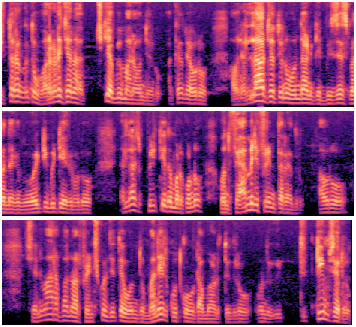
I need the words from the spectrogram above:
ಚಿತ್ರರಂಗದ ಹೊರಗಡೆ ಜನ ಹೆಚ್ಚಿಗೆ ಅಭಿಮಾನ ಹೊಂದಿದ್ರು. ಯಾಕಂದರೆ ಅವರು, ಅವರೆಲ್ಲ ಜೊತೆನೂ ಹೊಂದಾಣಿಕೆ ಬಿಸ್ನೆಸ್ ಮ್ಯಾನ್ ಆಗಿರ್ಬೋದು ಐ ಟಿ ಬಿ ಟಿ ಆಗಿರ್ಬೋದು, ಎಲ್ಲ ಪ್ರೀತಿಯಿಂದ ಮಾಡಿಕೊಂಡು ಒಂದು ಫ್ಯಾಮಿಲಿ ಫ್ರೆಂಡ್ ಥರ ಇದ್ದರು ಅವರು ಶನಿವಾರ, ಭಾನುವಾರ ಫ್ರೆಂಡ್ಸ್ಗಳ ಜೊತೆ ಒಂದು ಮನೇಲಿ ಕೂತ್ಕೊಂಡು ಊಟ ಮಾಡ್ತಿದ್ರು, ಒಂದು ಟೀಮ್ ಇರೋರು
